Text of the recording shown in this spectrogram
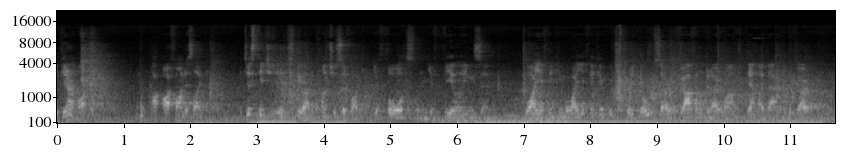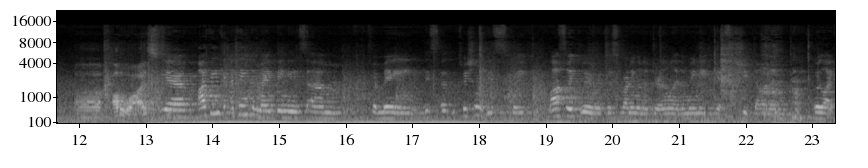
if you don't like it, I, I find it's like it just teaches you to just be like conscious of like your thoughts and your feelings and why you're thinking the way you're thinking, which is pretty cool. So if you are feeling a bit overwhelmed, download that and give it a go. Um, otherwise, Yeah, I think I think the main thing is um, for me, this especially this week. Last week we were just running on adrenaline and we need to get shit done, and we're like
